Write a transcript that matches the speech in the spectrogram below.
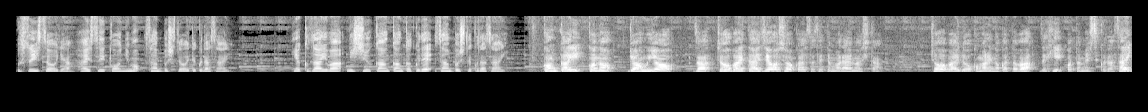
薄い層や排水口にも散布しておいてください。薬剤は2週間間隔で散布してください。今回この業務用ザ腸媒退治を紹介させてもらいました。腸媒でお困りの方はぜひお試しください。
